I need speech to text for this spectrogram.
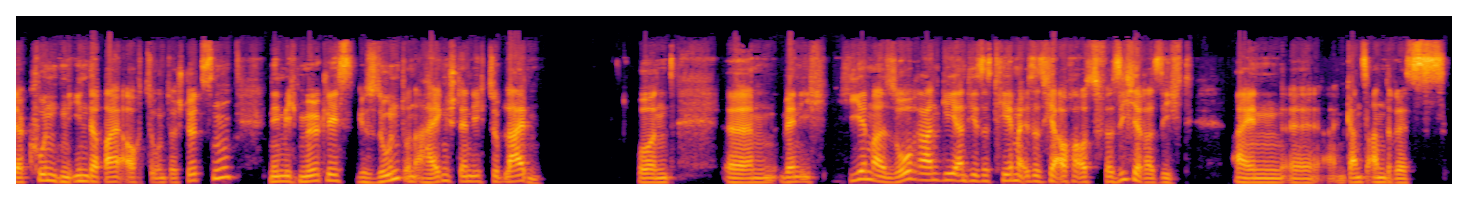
der Kunden, ihn dabei auch zu unterstützen, nämlich möglichst gesund und eigenständig zu bleiben. Und ähm, wenn ich hier mal so rangehe an dieses Thema, ist es ja auch aus Versicherersicht ein, äh, ein ganz anderes,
